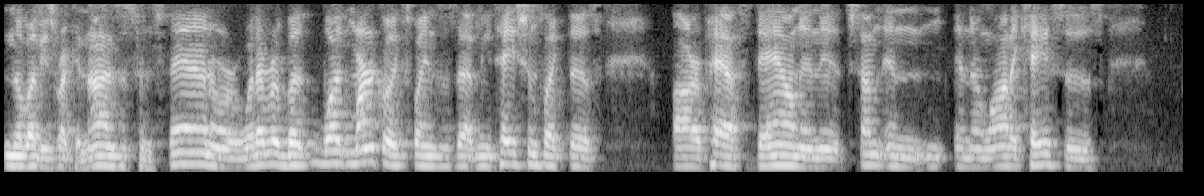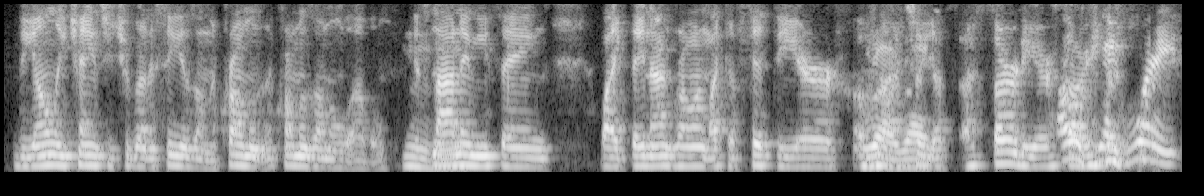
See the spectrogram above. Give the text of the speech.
nobody's recognized it since then or whatever but what marco explains is that mutations like this are passed down and it's some in in a lot of cases the only change that you're going to see is on the, chrom- the chromosomal level. Mm-hmm. It's not anything like they're not growing like a fifth year or right, actually right. A, a, third year. Sorry. Like, wait,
